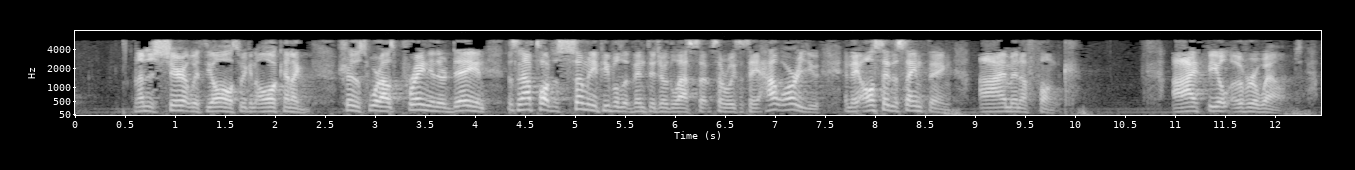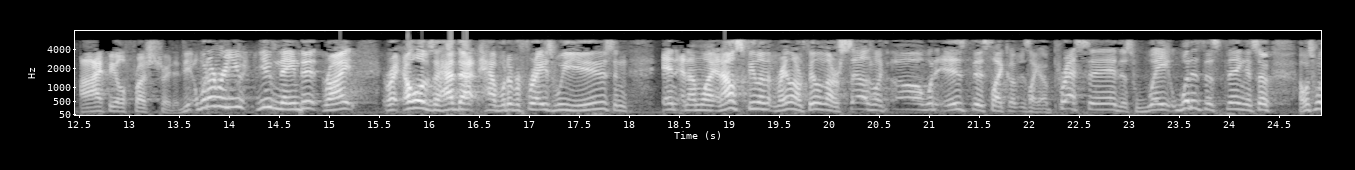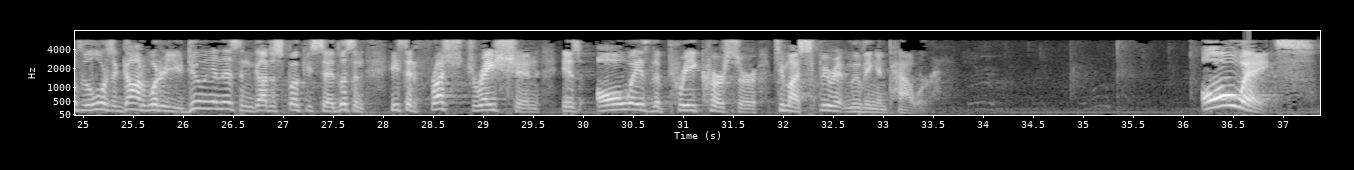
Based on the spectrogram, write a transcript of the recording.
And I'll just share it with y'all so we can all kind of share this word. I was praying the other day, and listen, I've talked to so many people at Vintage over the last several weeks and say, how are you? And they all say the same thing. I'm in a funk. I feel overwhelmed. I feel frustrated. Whatever you, you've named it, right? Right? All of us have that, have whatever phrase we use, and, and, and I'm like, and I was feeling, Raylan and I were feeling ourselves, like, oh, what is this? Like, it's like oppressive, this weight, what is this thing? And so I just went to the Lord and said, God, what are you doing in this? And God just spoke, He said, listen, He said, frustration is always the precursor to my spirit moving in power. Always.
